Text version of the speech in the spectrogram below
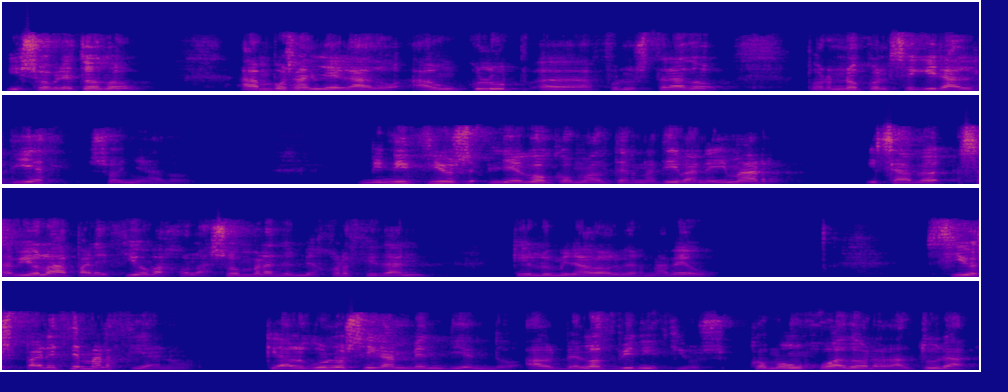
Y sobre todo, ambos han llegado a un club eh, frustrado por no conseguir al 10 soñado. Vinicius llegó como alternativa a Neymar y Saviola apareció bajo la sombra del mejor Zidane que iluminaba el Bernabéu. Si os parece marciano que algunos sigan vendiendo al veloz Vinicius como un jugador a la altura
